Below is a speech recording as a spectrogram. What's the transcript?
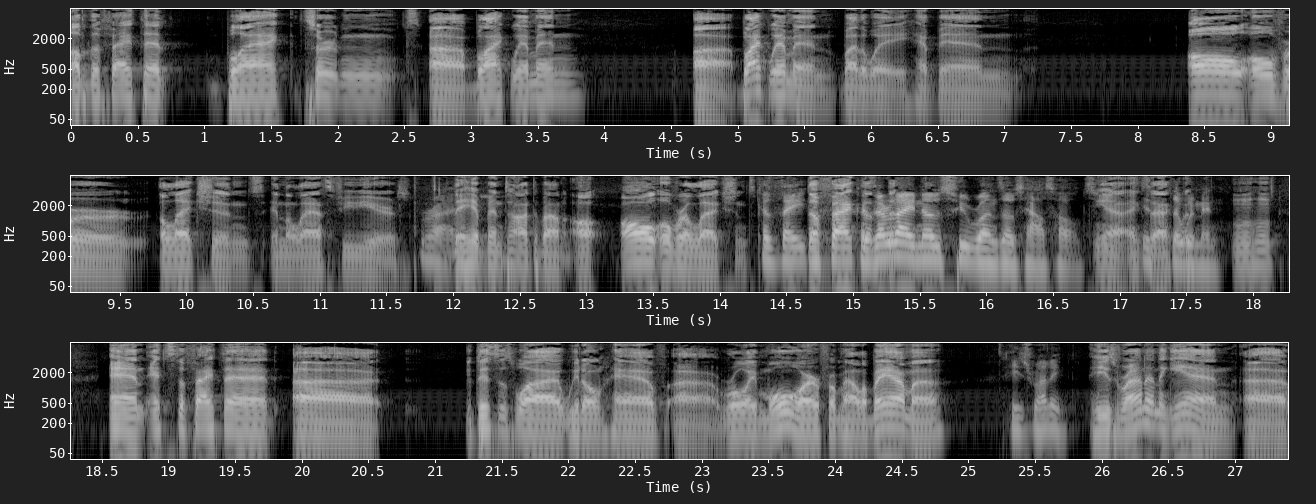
of the fact that black certain uh, black women, uh, black women, by the way, have been all over elections in the last few years. Right. They have been talked about all, all over elections because they the fact because that the- everybody knows who runs those households. yeah, exactly. It's the women. hmm and it's the fact that uh, this is why we don't have uh, Roy Moore from Alabama. He's running. He's running again, uh,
